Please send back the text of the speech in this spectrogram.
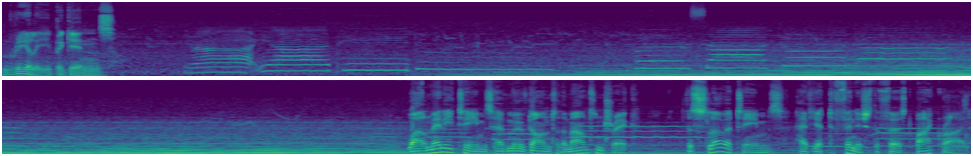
really begins. Rakyat hidup bersatu While many teams have moved on to the mountain trek, the slower teams have yet to finish the first bike ride.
